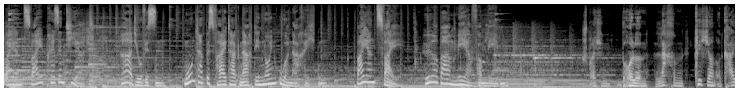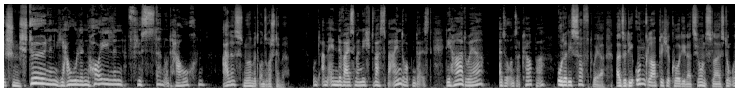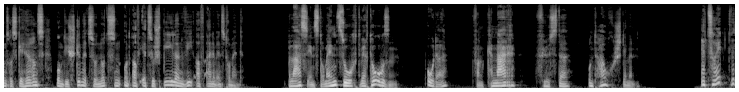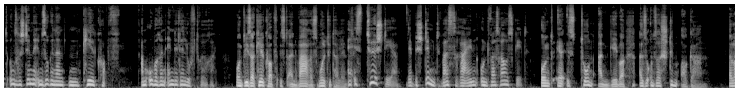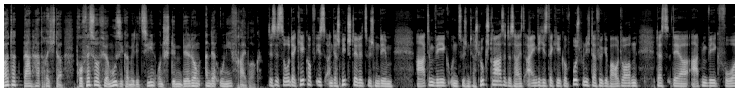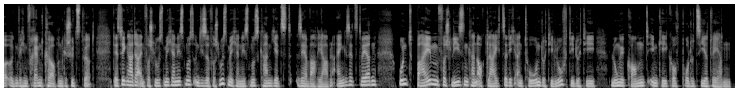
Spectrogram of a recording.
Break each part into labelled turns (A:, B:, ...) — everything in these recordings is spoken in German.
A: Bayern 2 präsentiert Radiowissen. Montag bis Freitag nach den 9 Uhr Nachrichten. Bayern 2. Hörbar mehr vom Leben.
B: Sprechen, brüllen, lachen, kichern und kreischen.
C: Stöhnen, jaulen, heulen, flüstern und hauchen.
B: Alles nur mit unserer Stimme.
C: Und am Ende weiß man nicht, was beeindruckender ist. Die Hardware, also unser Körper.
B: Oder die Software, also die unglaubliche Koordinationsleistung unseres Gehirns, um die Stimme zu nutzen und auf ihr zu spielen wie auf einem Instrument.
D: Blasinstrument sucht Virtuosen. Oder von Knarr, Flüster und Hauchstimmen.
C: Erzeugt wird unsere Stimme im sogenannten Kehlkopf, am oberen Ende der Luftröhre.
B: Und dieser Kehlkopf ist ein wahres Multitalent.
C: Er ist Türsteher, der bestimmt, was rein und was rausgeht.
B: Und er ist Tonangeber, also unser Stimmorgan erläutert Bernhard Richter, Professor für Musikermedizin und Stimmbildung an der Uni Freiburg.
E: Das ist so, der Kehlkopf ist an der Schnittstelle zwischen dem Atemweg und zwischen der Schluckstraße. Das heißt, eigentlich ist der Kehlkopf ursprünglich dafür gebaut worden, dass der Atemweg vor irgendwelchen Fremdkörpern geschützt wird. Deswegen hat er einen Verschlussmechanismus und dieser Verschlussmechanismus kann jetzt sehr variabel eingesetzt werden und beim Verschließen kann auch gleichzeitig ein Ton durch die Luft, die durch die Lunge kommt, im Kehlkopf produziert werden.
